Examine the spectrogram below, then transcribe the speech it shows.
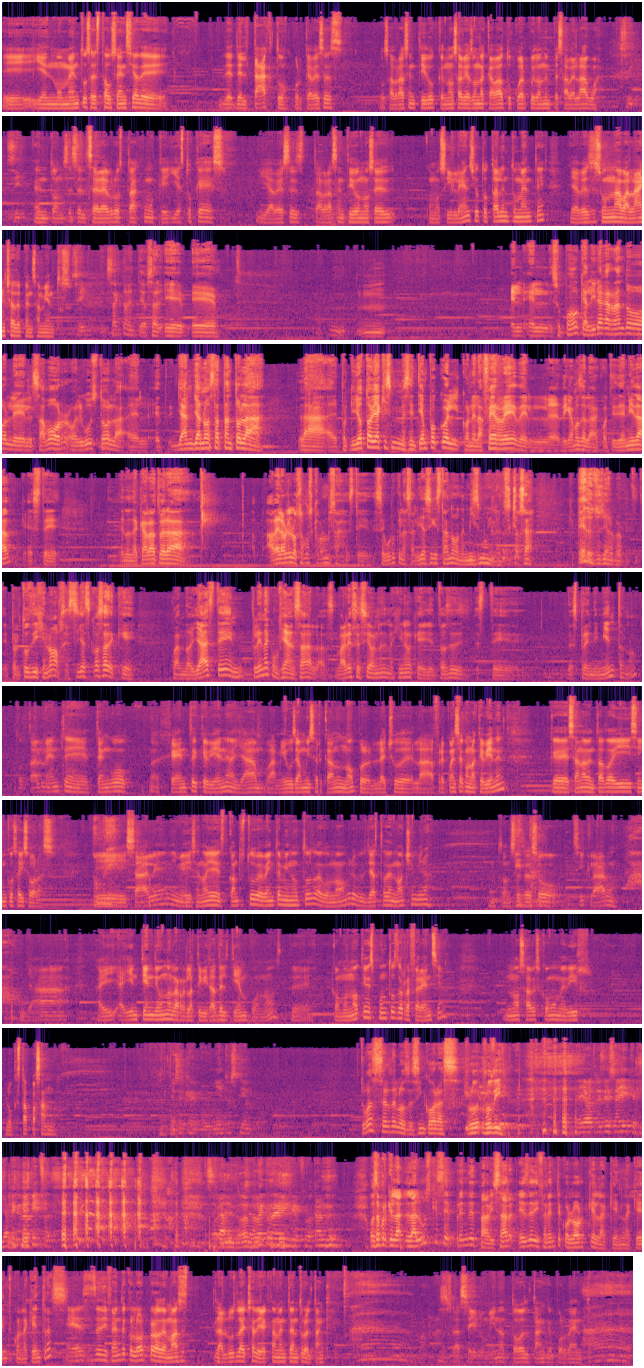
y, en momentos esta ausencia de, del tacto, porque a veces pues habrás sentido que no sabías dónde acababa tu cuerpo y dónde empezaba el agua. Sí, sí. Entonces el cerebro está como que, ¿y esto qué es? Y a veces habrás sentido, no sé, como silencio total en tu mente y a veces una avalancha de pensamientos. Sí, exactamente. O sea, eh, eh, mm, el, supongo que al ir agarrándole el sabor o el gusto, la, eh, ya, ya no está tanto la la, porque yo todavía aquí me sentía un poco el, con el aferre del, eh, digamos, de la cotidianidad, este, en donde acá rato era, a ver, abre los ojos, cabrón, o sea, este, seguro que la salida sigue estando donde mismo, y o sea, ¿qué pedo? Entonces ya, pero, entonces dije, no, pues esto ya es cosa de que cuando ya esté en plena confianza, las varias sesiones, imagino que entonces, este, desprendimiento, ¿no? Totalmente, tengo gente que viene allá, amigos ya muy cercanos, ¿no? Por el hecho de la frecuencia con la que vienen, que se han aventado ahí 5 o 6 horas. Y salen y me dicen, oye, ¿cuánto estuve? ¿20 minutos? Digo, no, hombre, pues ya está de noche, mira. Entonces eso, sí, claro. Ya ahí, ahí entiende uno la relatividad del tiempo, ¿no? Este, como no tienes puntos de referencia, no sabes cómo medir lo que está pasando. Dice que el movimiento es tiempo. Tú vas a ser de los de 5 horas, Rudy. ya lleva tres días ahí, que ya pedí una pizza. se la, no, no. ahí flotando. O sea, porque la, la, luz que se prende para avisar es de diferente color que la que, en la que con la que entras. Es de diferente color, pero además la luz la echa directamente dentro del tanque. Ah, o sea, se ilumina todo el tanque por dentro. Ah.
